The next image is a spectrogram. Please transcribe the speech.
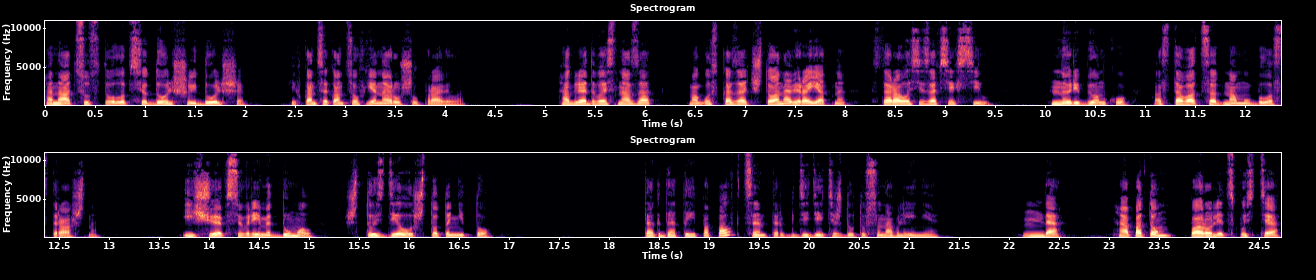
Она отсутствовала все дольше и дольше, и в конце концов я нарушил правила». Оглядываясь назад, могу сказать, что она, вероятно, старалась изо всех сил. Но ребенку оставаться одному было страшно. И еще я все время думал, что сделал что-то не то. Тогда ты и попал в центр, где дети ждут усыновления? Да. А потом, пару лет спустя,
